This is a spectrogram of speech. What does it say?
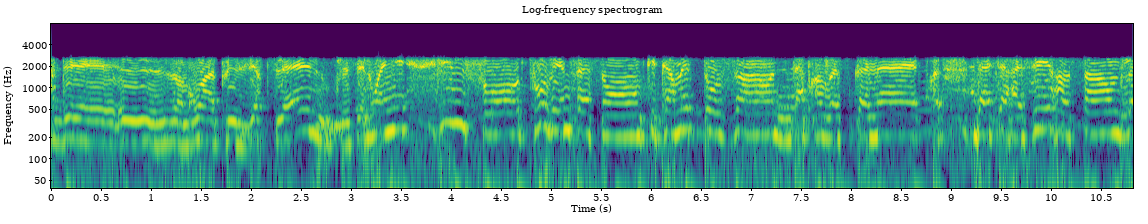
à des endroits plus virtuels ou plus éloignés, il trouver une façon qui permette aux gens d'apprendre à se connaître, d'interagir ensemble.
